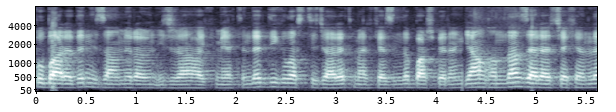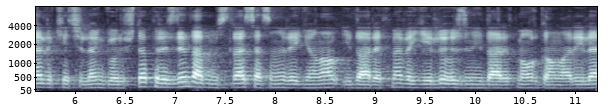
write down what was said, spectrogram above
Bu barədə Nizami rayon İcra Hakimiyyətində Diglas Ticarət Mərkəzində baş verən yanğından zərər çəkənlərlə keçirilən görüşdə Prezident Administrasiyasının regional idarəetmə və yerli özünü idarəetmə orqanları ilə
